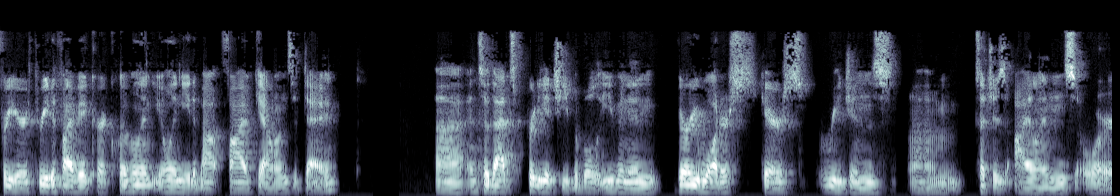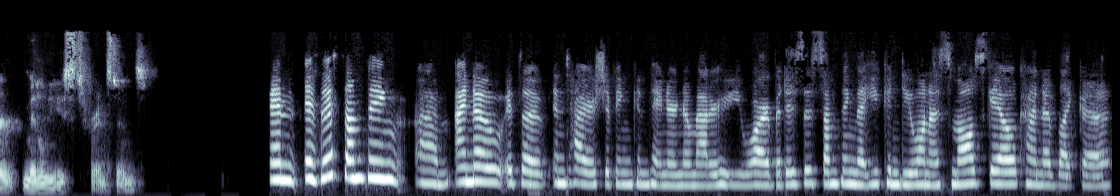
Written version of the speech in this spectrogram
for your three to five acre equivalent, you only need about five gallons a day. Uh, and so that's pretty achievable even in very water scarce regions, um, such as islands or Middle East, for instance. And is this something, um, I know it's an entire shipping container no matter who you are, but is this something that you can do on a small scale, kind of like a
